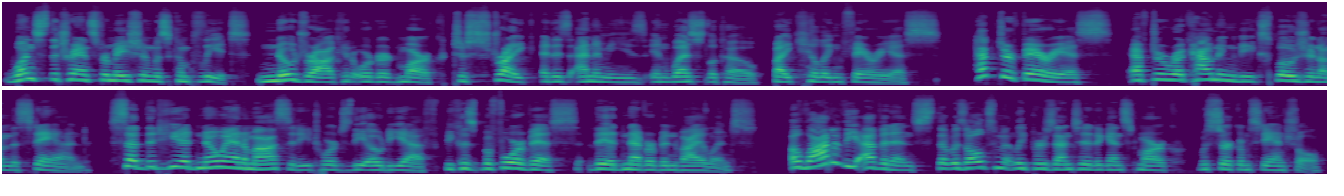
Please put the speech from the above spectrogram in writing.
Once the transformation was complete, Nodrog had ordered Mark to strike at his enemies in Weslaco by killing Farias. Hector Farias, after recounting the explosion on the stand, said that he had no animosity towards the ODF because before this, they had never been violent. A lot of the evidence that was ultimately presented against Mark was circumstantial.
